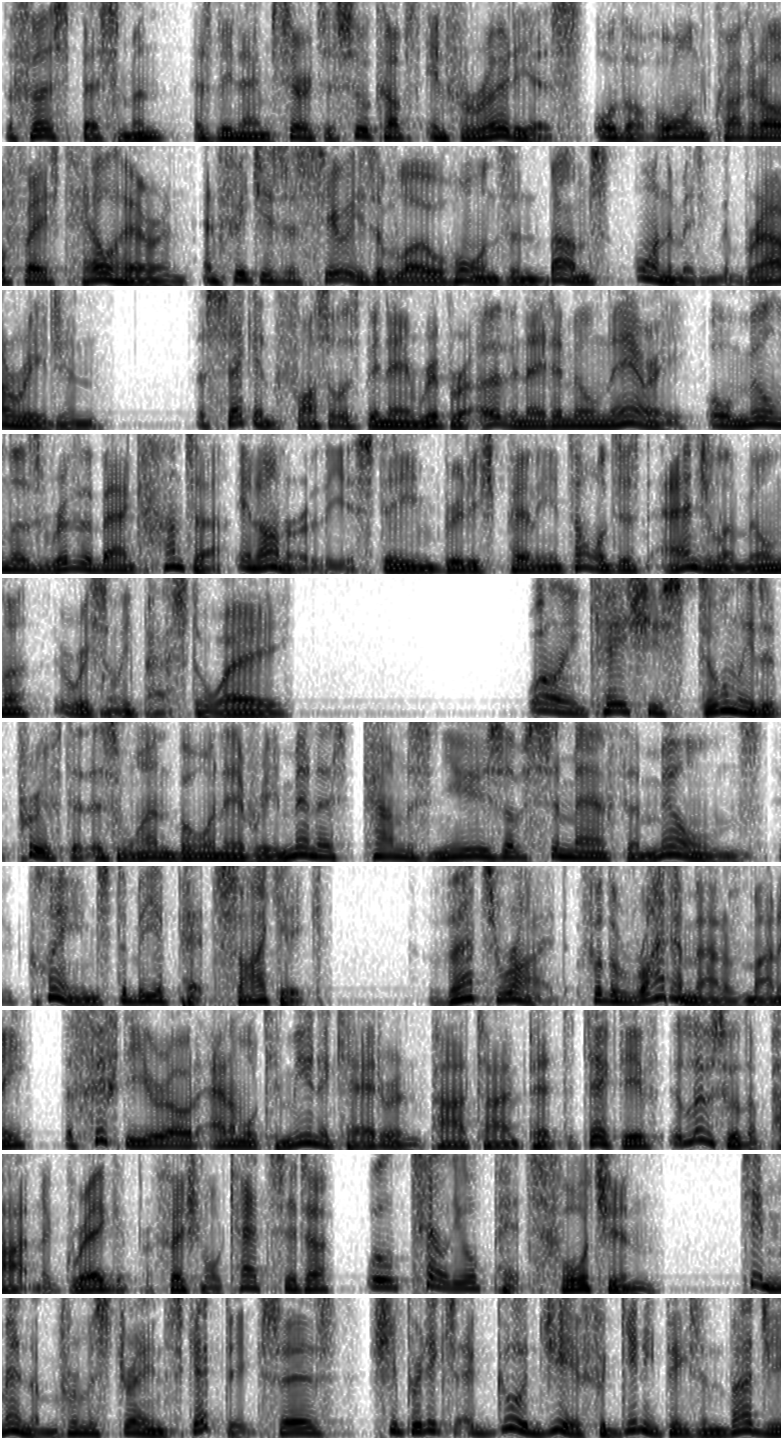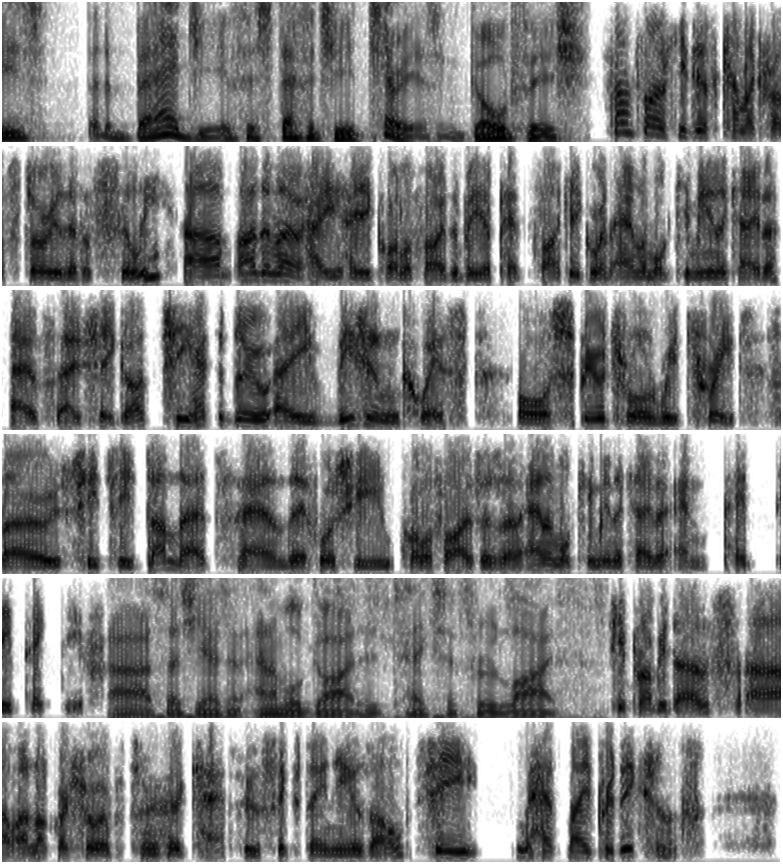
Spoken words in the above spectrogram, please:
The first specimen has been named Ceratosuchops inferodios, or the horned crocodile faced hell heron, and features a series of low horns and bumps ornamenting the brow region. The second fossil has been named Riparovenator milneri, or Milner's riverbank hunter, in honour of the esteemed British paleontologist Angela Milner, who recently passed away. Well, in case you still needed proof that there's one born every minute, comes news of Samantha Milnes, who claims to be a pet psychic. That's right, for the right amount of money, the 50 year old animal communicator and part time pet detective who lives with a partner, Greg, a professional cat sitter, will tell your pet's fortune. Tim Mendham from Australian Skeptics says she predicts a good year for guinea pigs and budgies, but a bad year for Staffordshire Terriers and goldfish. Sometimes you just come across stories that are silly. Um, I don't know how you, how you qualify to be a pet psychic or an animal communicator, as, as she got. She had to do a vision quest or spiritual retreat. So she, she's done that, and therefore she qualifies as an animal communicator and pet detective. Ah, so she has an animal guide who takes her through life. She probably does. Uh, I'm not quite sure if it's her cat, who's 16 years old. She has made predictions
